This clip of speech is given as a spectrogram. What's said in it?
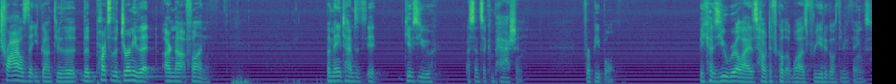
trials that you've gone through, the, the parts of the journey that are not fun. But many times it, gives you a sense of compassion for people because you realize how difficult it was for you to go through things.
